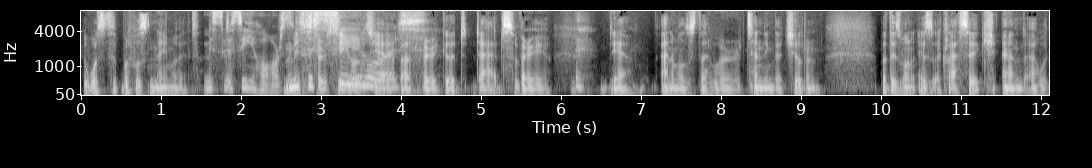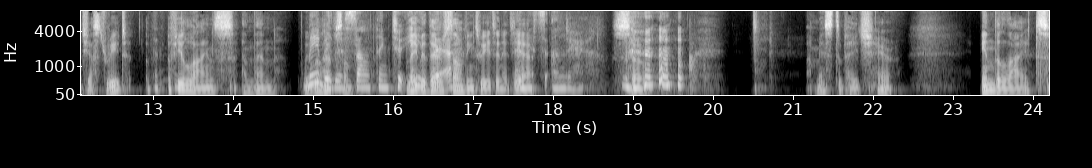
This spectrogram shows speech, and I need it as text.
what's the, what was the name of it? Mr. Seahorse. Mr. Seahorse. Yeah, about very good dads, very yeah animals that were tending their children. But this one is a classic, and I will just read a, a few lines, and then we will Maybe have there's some. something to eat. Maybe there's there. something to eat in it. And Yeah. it's under here. So I missed the page here. In the light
